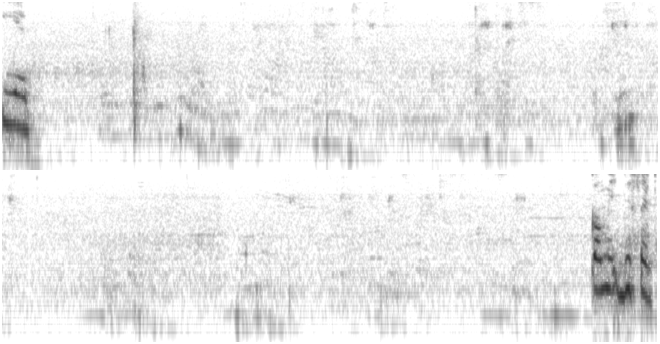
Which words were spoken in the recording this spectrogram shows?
Yep. Come this side.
